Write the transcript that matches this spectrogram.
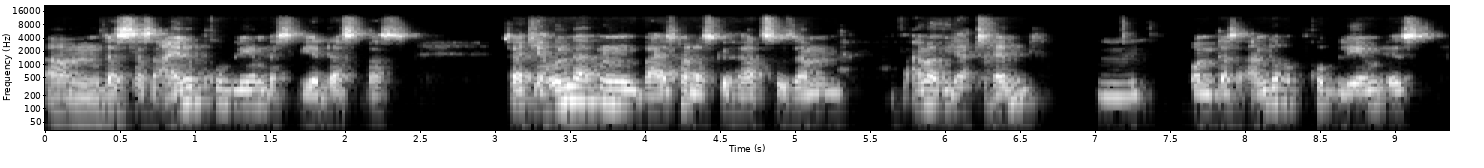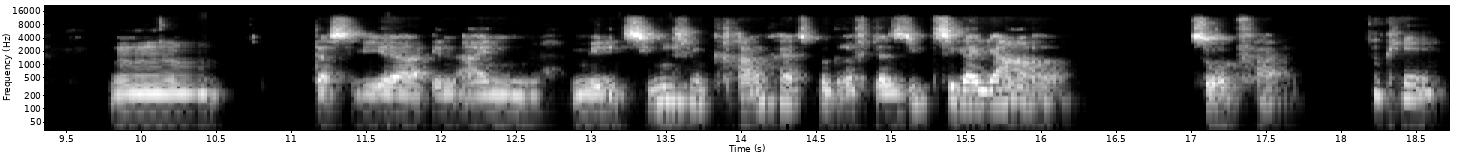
Ähm, das ist das eine Problem, dass wir das, was seit Jahrhunderten weiß man, das gehört zusammen, auf einmal wieder trennt. Mhm. Und das andere Problem ist, mh, dass wir in einen medizinischen Krankheitsbegriff der 70er Jahre zurückfallen. Okay.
